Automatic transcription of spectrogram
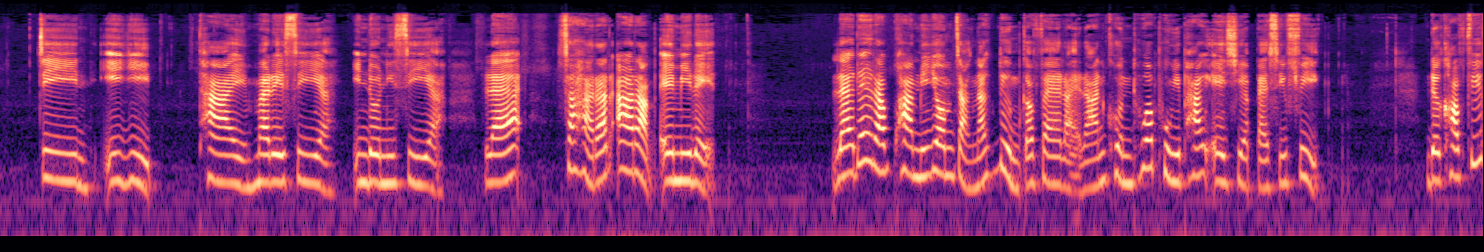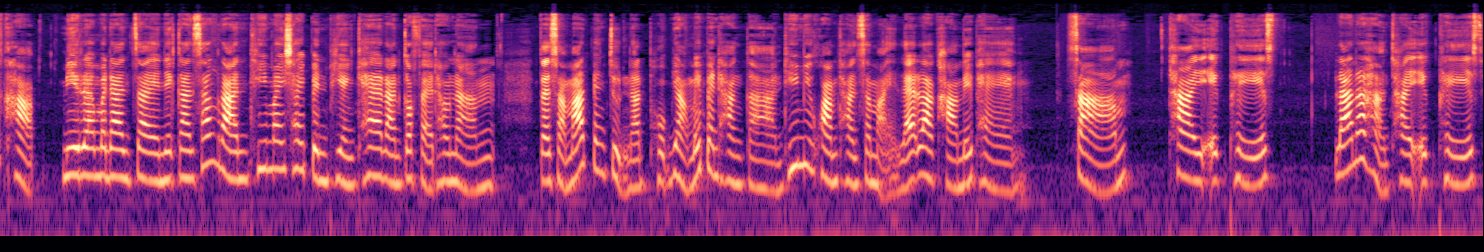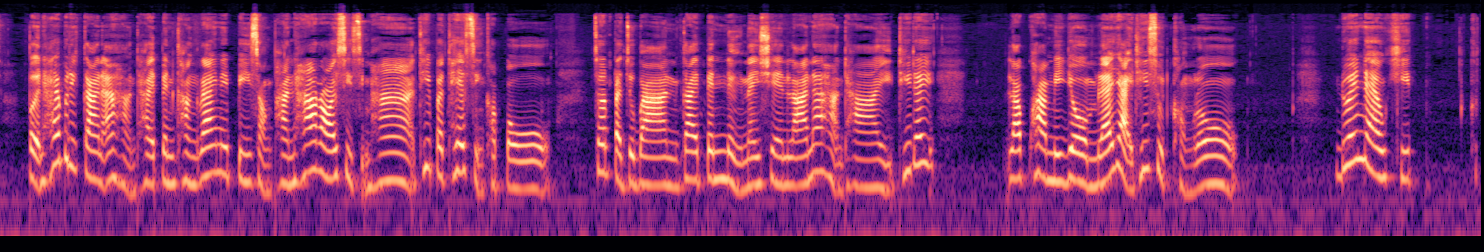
จีน อียิปต์ ไทย มาเลเซีย อินโดนีเซีย และสหรัฐอาหรับเอมิเรตส์และได้รับความนิยมจากนักดื่มกาแฟหลายล้านคนทั่วภูมิภาคเอเชียแปซิฟิก The Coffee Club มีแรงบันดาลใจในการสร้างร้านที่ไม่ใช่เป็นเพียงแค่ร้านกาแฟเท่านั้น แต่สามารถเป็นจุดนัดพบอย่างไม่เป็นทางการที่มีความทันสมัยและราคาไม่แพง 3. Thai Express ร้านอาหารไทย Express เปิดให้บริการอาหารไทยเป็นครั้งแรกในปี 2545 ที่ประเทศสิงคโปร์จนปัจจุบันกลายเป็นหนึ่งในเชนร้านอาหารไทยที่ได้รับความนิยมและใหญ่ที่สุดของโลก ด้วยแนวคิด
